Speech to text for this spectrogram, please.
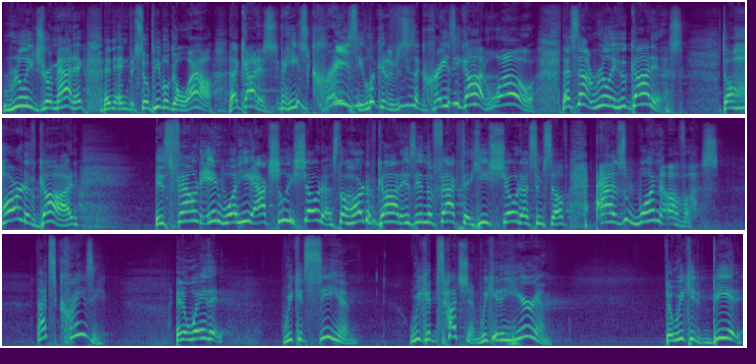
really dramatic, and, and so people go, wow, that God is, he's crazy. Look at him. He's a crazy God. Whoa. That's not really who God is. The heart of God is found in what he actually showed us. The heart of God is in the fact that he showed us himself as one of us. That's crazy. In a way that we could see him, we could touch him, we could hear him, that we could be at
